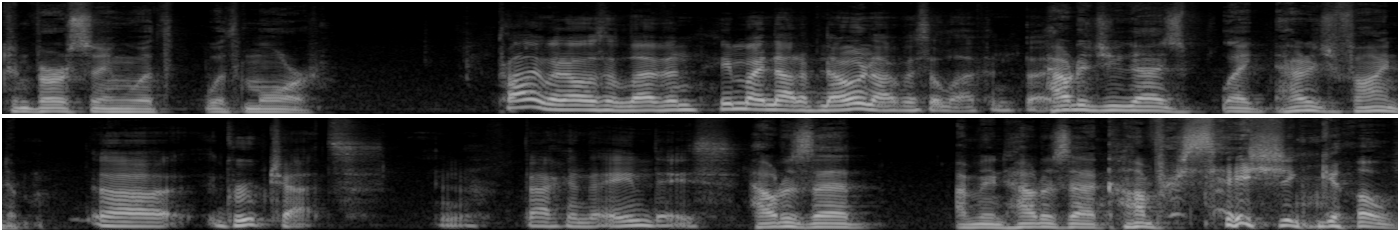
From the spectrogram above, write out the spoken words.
conversing with with Moore? Probably when I was eleven. He might not have known I was eleven, but How did you guys like? How did you find him? uh, group chats, you know, back in the AIM days. How does that? I mean, how does that conversation go?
